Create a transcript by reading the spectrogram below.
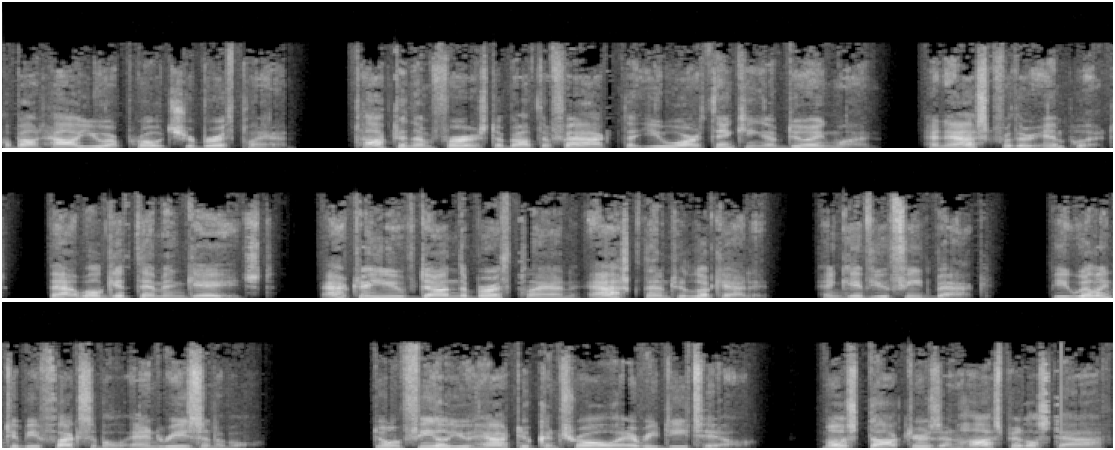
about how you approach your birth plan. Talk to them first about the fact that you are thinking of doing one and ask for their input. That will get them engaged. After you've done the birth plan, ask them to look at it and give you feedback. Be willing to be flexible and reasonable. Don't feel you have to control every detail. Most doctors and hospital staff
